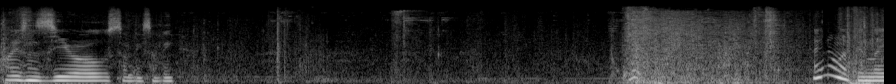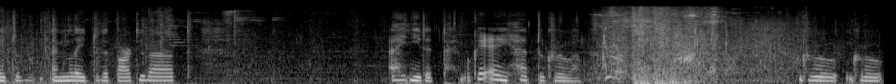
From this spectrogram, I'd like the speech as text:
Horizon Zero something something. I've been late to I'm late to the party, but I needed time. Okay, I had to grow up. Grow, grow.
